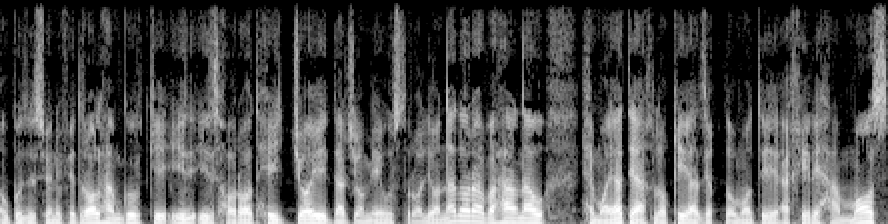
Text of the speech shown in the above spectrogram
اپوزیسیون فدرال هم گفت که اظهارات هیچ جایی در جامعه استرالیا نداره و هر نوع حمایت اخلاقی از اقدامات اخیر حماس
